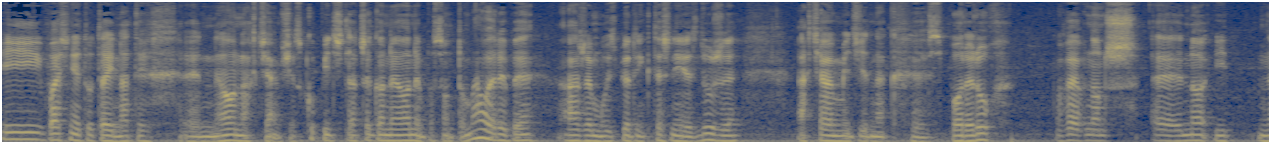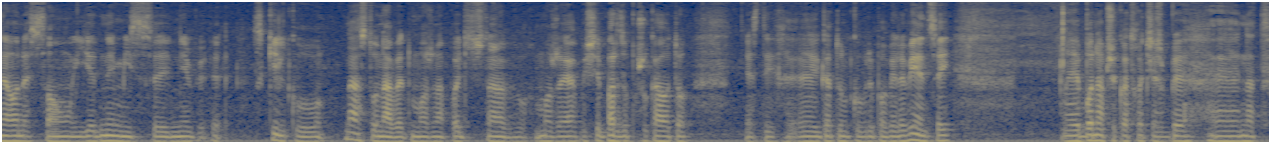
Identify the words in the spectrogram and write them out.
I właśnie tutaj na tych neonach chciałem się skupić. Dlaczego neony? Bo są to małe ryby, a że mój zbiornik też nie jest duży, a chciałem mieć jednak spory ruch wewnątrz. No i neony są jednymi z z kilkunastu nawet można powiedzieć, to może jakby się bardzo poszukało, to jest tych e, gatunków ryb o wiele więcej. E, bo na przykład chociażby e, nad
